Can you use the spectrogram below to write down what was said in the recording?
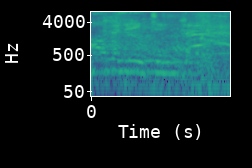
Dominating.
